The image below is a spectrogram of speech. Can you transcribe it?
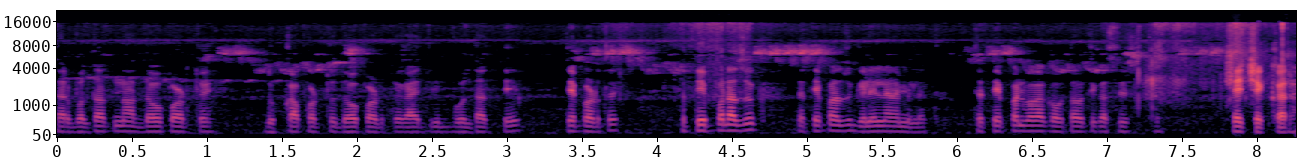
तर बोलतात ना दव पडतो आहे धुक्का पडतो दव पडतो काय ते बोलतात ते? ते पडतो आहे तर ते पण अजून तर ते पण अजून गेलेलं नाही मिळत. तर ते पण बघा गवतावरती कसं दिसतं हे चेक करा.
